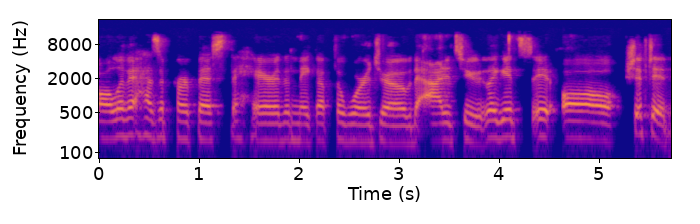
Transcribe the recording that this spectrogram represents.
All of it has a purpose the hair, the makeup, the wardrobe, the attitude. Like it's, it all shifted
